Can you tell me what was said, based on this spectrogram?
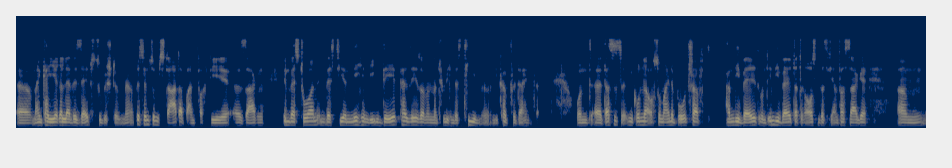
äh, mein Karrierelevel selbst zu bestimmen, ja? bis hin zum Startup einfach, die äh, sagen, Investoren investieren nicht in die Idee per se, sondern natürlich in das Team, in die Köpfe dahinter. Und äh, das ist im Grunde auch so meine Botschaft an die Welt und in die Welt da draußen, dass ich einfach sage, ähm,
